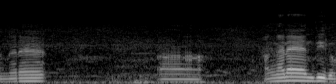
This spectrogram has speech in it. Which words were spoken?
അങ്ങനെ അങ്ങനെ എന്ത് ചെയ്തു?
